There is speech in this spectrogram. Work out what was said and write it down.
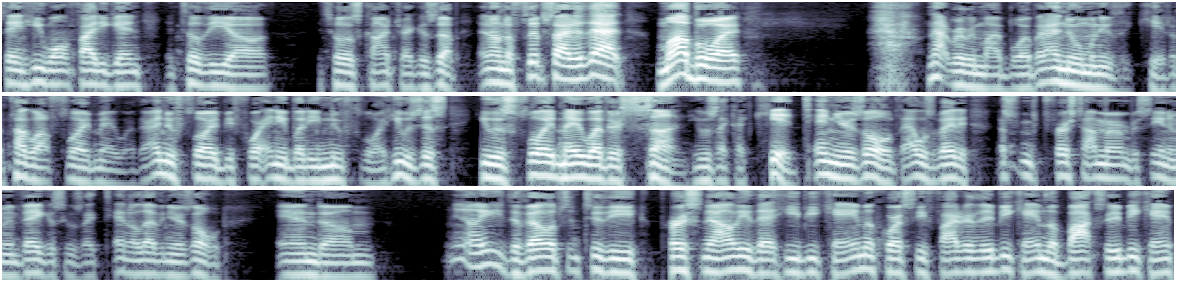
saying he won't fight again until the uh, until his contract is up. And on the flip side of that, my boy, not really my boy, but I knew him when he was a kid. I'm talking about Floyd Mayweather. I knew Floyd before anybody knew Floyd. He was just he was Floyd Mayweather's son. He was like a kid, 10 years old. That was about that's the first time I remember seeing him in Vegas. He was like 10, 11 years old. And um, you know, he develops into the personality that he became. Of course, the fighter that he became, the boxer he became,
